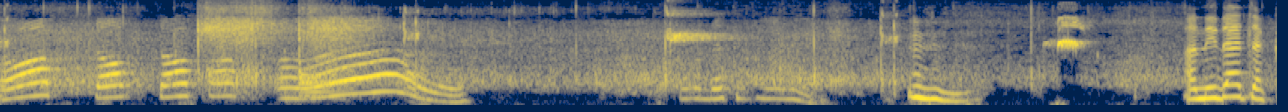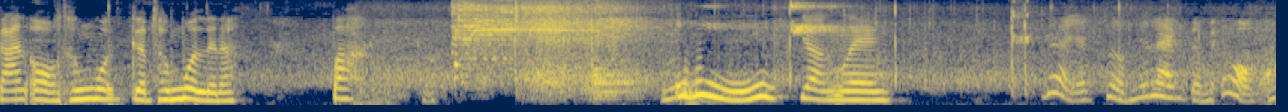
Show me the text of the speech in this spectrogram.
ตบตบตบตบเออให้มันได้ทุกที่นี่อื้อหืออันนี้ได้จากการออกทั้งหมดเกือบทั้งหมดเลยนะปะโอ้โหอย่างแรงเนี่ยอยากเสริมให้แรงแต่ไม่ออกอะ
